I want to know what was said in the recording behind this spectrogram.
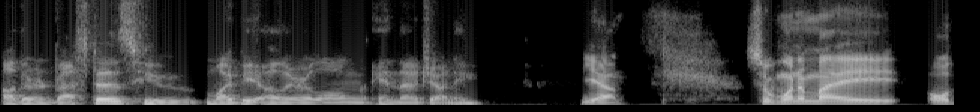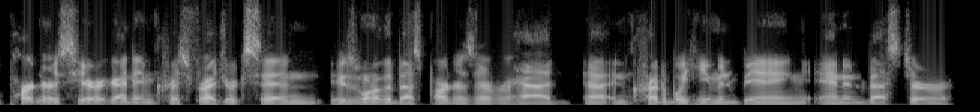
other investors who might be earlier along in their journey? Yeah. So one of my old partners here, a guy named Chris Fredrickson, who's one of the best partners I ever had, uh, incredible human being and investor.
